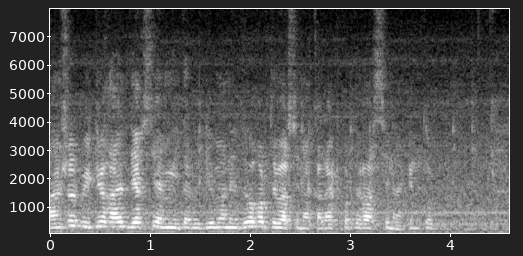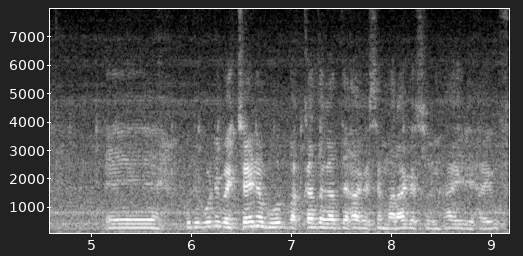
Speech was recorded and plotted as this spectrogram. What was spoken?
মানুষের ভিডিও হাইল দেখছি আমি, এটা ভিডিও মানে ইও করতে পারছি না কালেক্ট করতে পারছি না, কিন্তু কোটি কোটি বাচ্চাই না বহুত বাক্কা জায়গা দেখা গেছে মারা গেছে, হাই রে হাই, উফ।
